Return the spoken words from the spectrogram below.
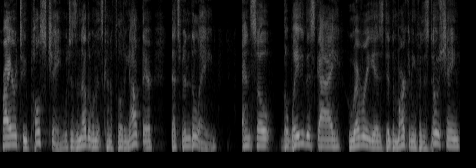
prior to Pulse Chain, which is another one that's kind of floating out there that's been delayed. And so the way this guy, whoever he is, did the marketing for this Doge chain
